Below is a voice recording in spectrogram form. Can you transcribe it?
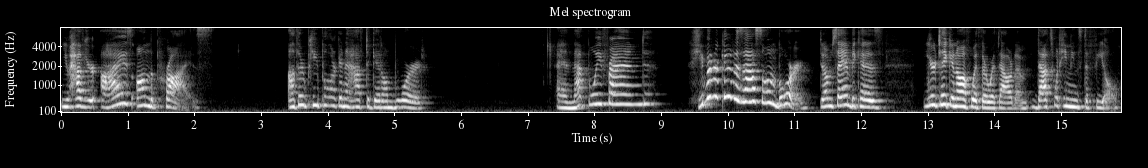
You have your eyes on the prize. Other people are going to have to get on board. And that boyfriend, he better get his ass on board. You know what I'm saying? Because you're taken off with or without him. That's what he needs to feel.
